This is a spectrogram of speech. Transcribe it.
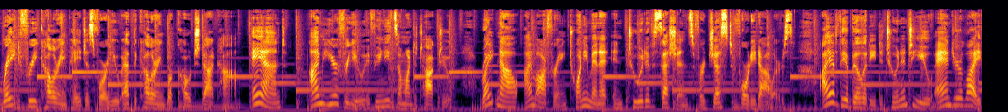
great free coloring pages for you at thecoloringbookcoach.com. And I'm here for you if you need someone to talk to. Right now, I'm offering 20 minute intuitive sessions for just $40. I have the ability to tune into you and your life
